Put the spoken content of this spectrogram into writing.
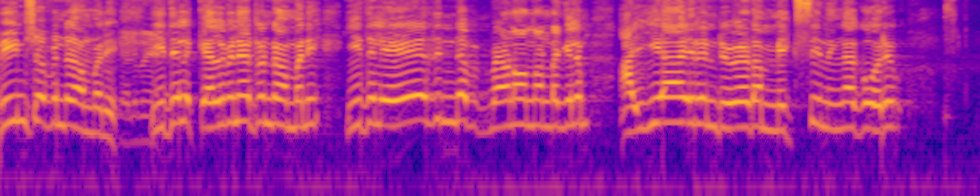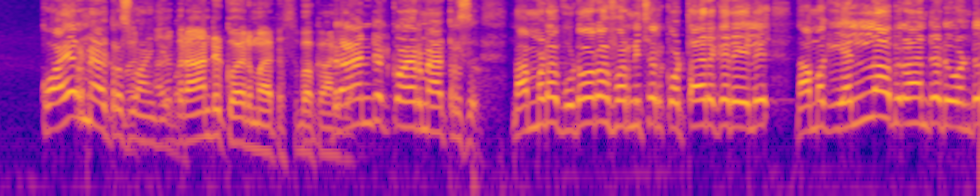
ഗ്രീൻ ഷെഫിന്റെ കമ്പനി ഇതിൽ കെൽവിനേറ്ററിന്റെ കമ്പനി ഇതിൽ ഏതിന്റെ വേണമെന്നുണ്ടെങ്കിലും അയ്യായിരം രൂപയുടെ മിക്സി നിങ്ങൾക്ക് ഒരു കൊയർ മാട്രസ് വാങ്ങിക്കും. Brand coir mattress branded coir mattress നമ്മുടെ വുഡോറ ഫർണിച്ചർ കൊട്ടാരക്കരയിൽ നമുക്ക് എല്ലാ ബ്രാൻഡഡും ഉണ്ട്.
